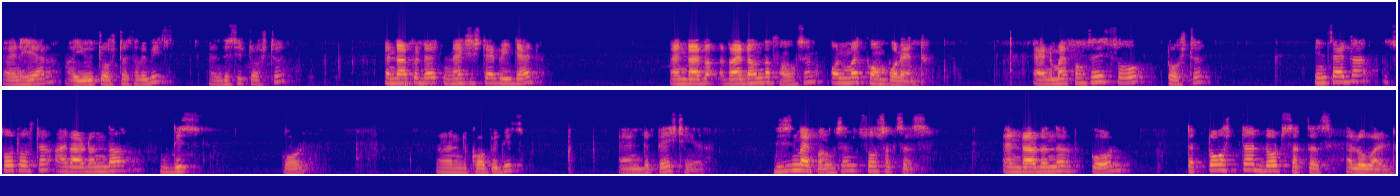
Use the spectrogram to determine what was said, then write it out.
And here I use toaster service and this is toaster. And after that next step is that and write, write down the function on my component. And my function is show toaster. Inside the show toaster I write down the this code and copy this and paste here. This is my function show success. And write down the code the toaster dot success hello world.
